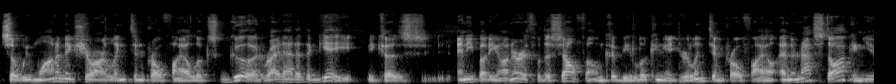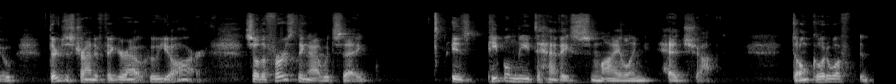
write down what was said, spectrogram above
So we want to make sure our LinkedIn profile looks good right out of the gate because anybody on earth with a cell phone could be looking at your LinkedIn profile and they're not stalking you. They're just trying to figure out who you are. So the first thing I would say is people need to have a smiling headshot. Don't go to an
